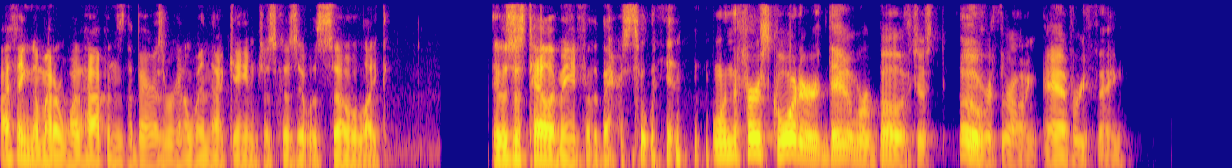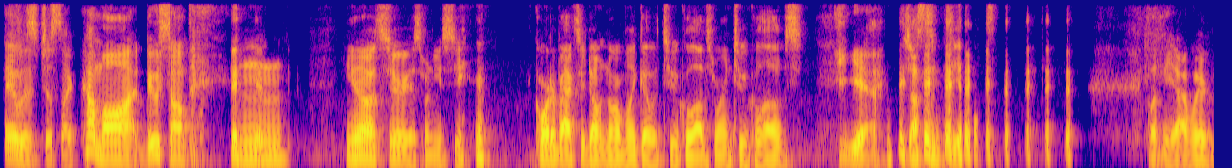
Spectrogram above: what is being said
I think no matter what happens, the Bears were gonna win that game just because it was so like, it was just tailor made for the Bears to win. Well, in the first quarter, they were both just overthrowing everything. It was just like, come on, do something. Mhm. You know it's serious when you see quarterbacks who don't normally go with two gloves wearing two gloves. Yeah. Justin Fields. But yeah, we're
